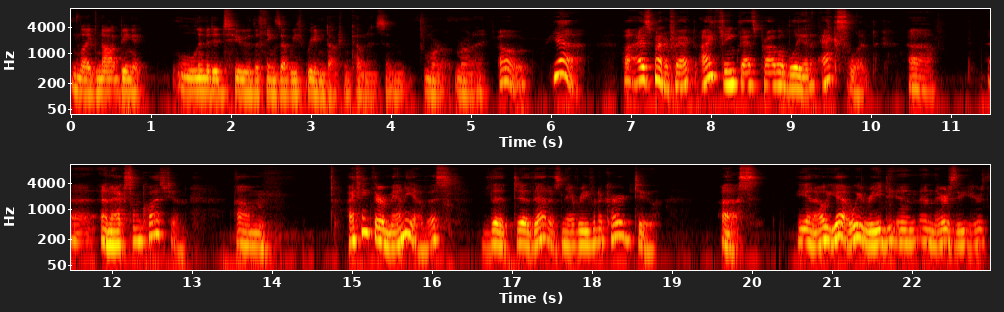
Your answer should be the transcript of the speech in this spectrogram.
like not being limited to the things that we read in Doctrine and Covenants and Mor- Moroni. oh, yeah. Uh, as a matter of fact, I think that's probably an excellent, uh, uh, an excellent question. Um, I think there are many of us that uh, that has never even occurred to us. You know, yeah, we read and and there's the here's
